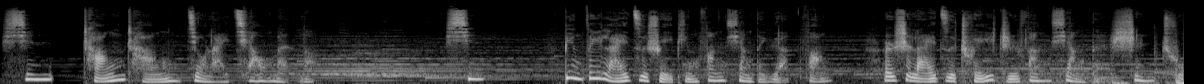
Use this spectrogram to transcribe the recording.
心常常就来敲门了。心，并非来自水平方向的远方，而是来自垂直方向的深处。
